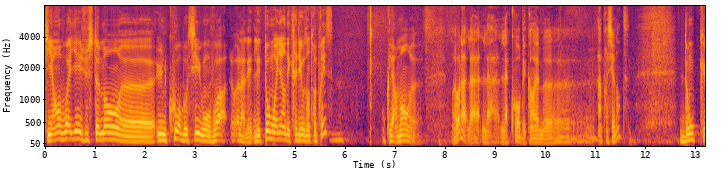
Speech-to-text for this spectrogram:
qui a envoyé justement euh, une courbe aussi où on voit voilà, les, les, taux moyens des crédits aux entreprises. Où clairement, euh, ben voilà, la, la, la, courbe est quand même euh, impressionnante. Donc,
